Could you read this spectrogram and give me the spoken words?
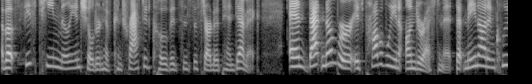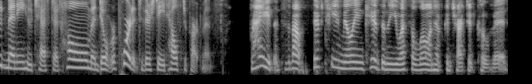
about 15 million children have contracted COVID since the start of the pandemic. And that number is probably an underestimate that may not include many who test at home and don't report it to their state health departments. Right. It's about 15 million kids in the US alone have contracted COVID.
